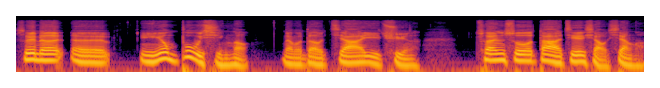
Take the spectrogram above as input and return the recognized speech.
所以呢，呃，你用步行哈，那么到嘉义去呢，穿梭大街小巷哈，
